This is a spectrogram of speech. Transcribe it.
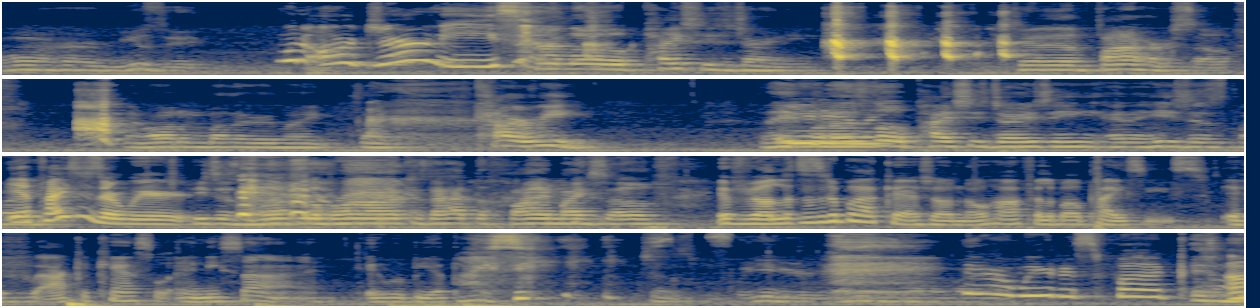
ruined her music. what are journeys? Her little Pisces journey to find herself. Ah. And all the mother like like Kyrie. He You went his really- little Pisces jersey, and then he's just like yeah, Pisces are weird. He just left LeBron because I had to find myself. If y'all listen to the podcast, y'all know how I feel about Pisces. If I could cancel any sign, it would be a Pisces. Just weird. He's just kinda like, They're weird as fuck. It's more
